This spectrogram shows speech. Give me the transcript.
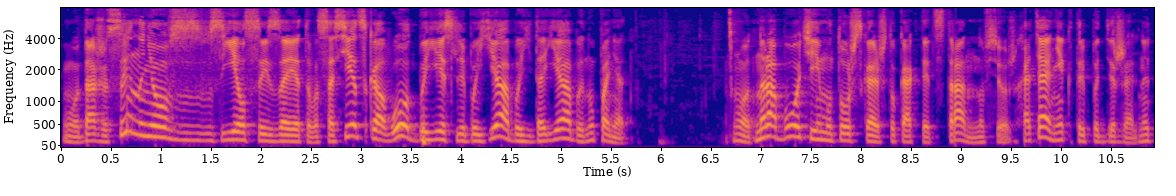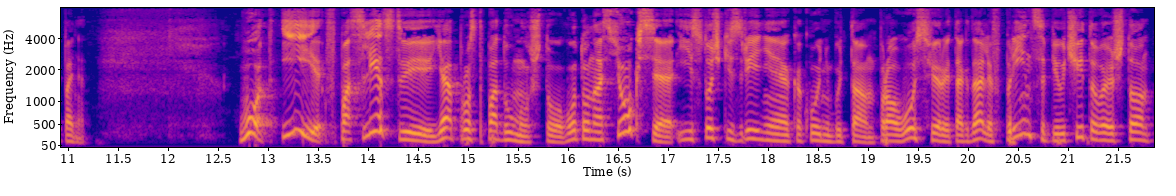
Вот, даже сын на него взъелся из-за этого. Сосед сказал, вот бы, если бы я бы, да я бы, ну, понятно. Вот, на работе ему тоже сказали, что как-то это странно, но все же. Хотя некоторые поддержали, ну, это понятно. Вот, и впоследствии я просто подумал, что вот он осекся, и с точки зрения какой-нибудь там правовой сферы и так далее, в принципе, учитывая, что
